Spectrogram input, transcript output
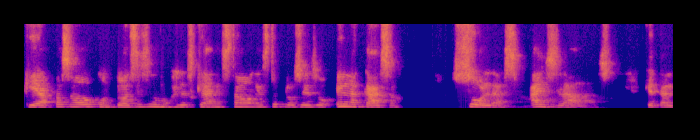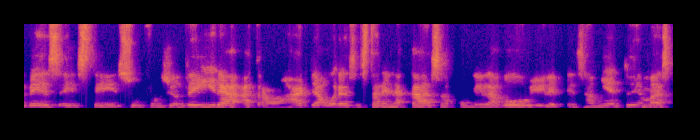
¿Qué ha pasado con todas esas mujeres que han estado en este proceso en la casa, solas, aisladas? que tal vez este, su función de ir a, a, trabajar ya ahora es estar en la casa con el agobio y el pensamiento y demás.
